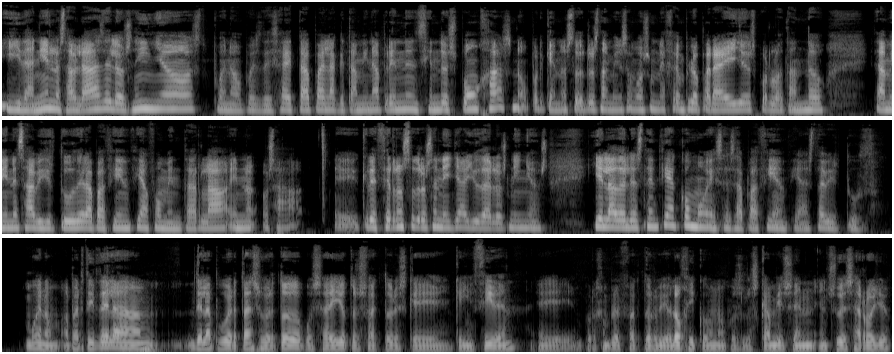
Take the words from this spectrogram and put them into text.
Y Daniel, nos hablabas de los niños, bueno, pues de esa etapa en la que también aprenden siendo esponjas, ¿no? Porque nosotros también somos un ejemplo para ellos, por lo tanto, también esa virtud de la paciencia, fomentarla, en, o sea, eh, crecer nosotros en ella ayuda a los niños. Y en la adolescencia, ¿cómo es esa paciencia, esta virtud? Bueno, a partir de la, de la pubertad, sobre todo, pues hay otros factores que, que inciden. Eh, por ejemplo, el factor biológico, ¿no? Pues los cambios en, en su desarrollo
